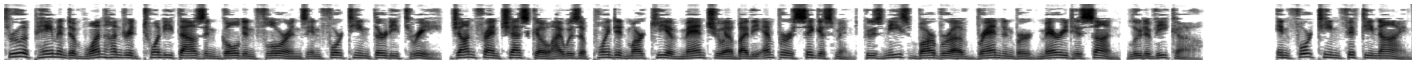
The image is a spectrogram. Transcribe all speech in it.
Through a payment of 120,000 golden florins in 1433, Gianfrancesco I was appointed Marquis of Mantua by the Emperor Sigismund, whose niece Barbara of Brandenburg married his son, Ludovico. In 1459,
